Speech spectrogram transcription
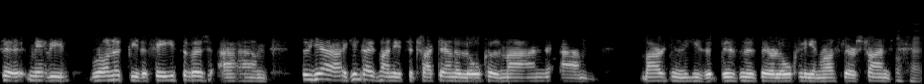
to maybe run it, be the face of it. Um, so yeah, I think I've managed to track down a local man, um, Martin. He's a business there locally in Rosslare Strand. Okay.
